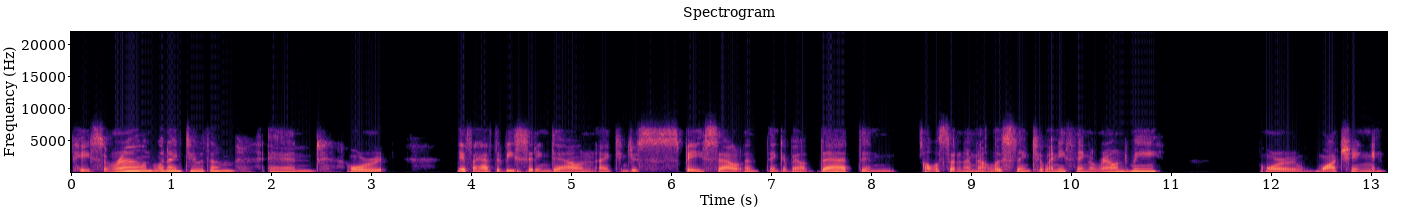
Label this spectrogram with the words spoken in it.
pace around when I do them and or if I have to be sitting down, I can just space out and think about that and all of a sudden I'm not listening to anything around me or watching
